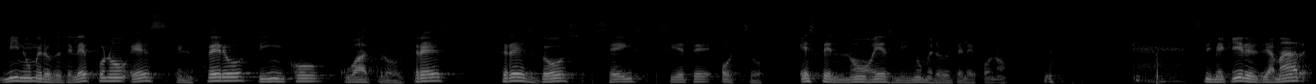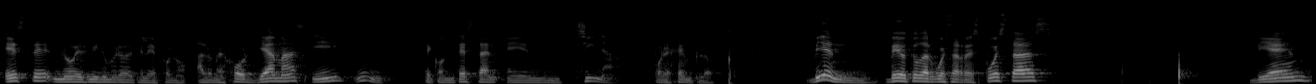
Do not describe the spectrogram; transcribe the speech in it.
Mi número de teléfono es el 0, 5, 4, 3, 3, 2, 6, 7, 8. Este no es mi número de teléfono. si me quieres llamar, este no es mi número de teléfono. A lo mejor llamas y mm, te contestan en China, por ejemplo. Bien, veo todas vuestras respuestas. Bien,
